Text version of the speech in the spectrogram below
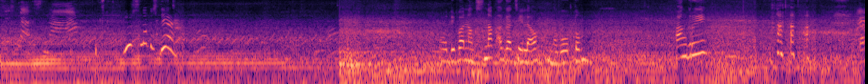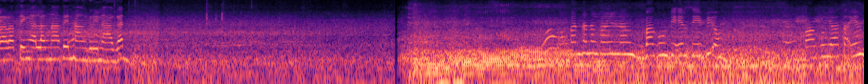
Is that snack? Your snack is there. Oh, di ba nag-snack agad sila oh, nagutom. Hungry? Kararating nga lang natin, hungry na agad. Wow, ang ganda ng kanilang bagong DLTV oh. Bago yata yan.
